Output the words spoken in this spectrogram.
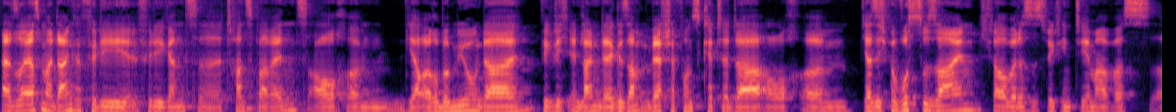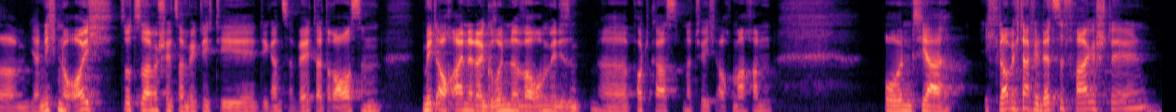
Also erstmal danke für die für die ganze Transparenz, auch ähm, ja eure Bemühungen da wirklich entlang der gesamten Wertschöpfungskette da auch ähm, ja sich bewusst zu sein. Ich glaube, das ist wirklich ein Thema, was ähm, ja nicht nur euch sozusagen besteht, sondern wirklich die die ganze Welt da draußen. Mit auch einer der Gründe, warum wir diesen äh, Podcast natürlich auch machen. Und ja, ich glaube, ich darf die letzte Frage stellen.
